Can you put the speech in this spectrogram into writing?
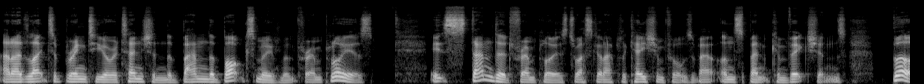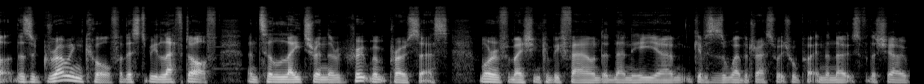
and I'd like to bring to your attention the ban the box movement for employers. It's standard for employers to ask on application forms about unspent convictions, but there's a growing call for this to be left off until later in the recruitment process. More information can be found, and then he um, gives us a web address, which we'll put in the notes for the show.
